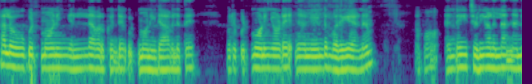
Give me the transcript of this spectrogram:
ഹലോ ഗുഡ് മോർണിംഗ് എല്ലാവർക്കും എന്റെ ഗുഡ് മോർണിംഗ് രാവിലത്തെ ഒരു ഗുഡ് മോർണിംഗോടെ ഞാൻ വീണ്ടും വരികയാണ്. അപ്പോൾ എന്റെ ഈ ചെടികളെല്ലാം ഞാൻ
